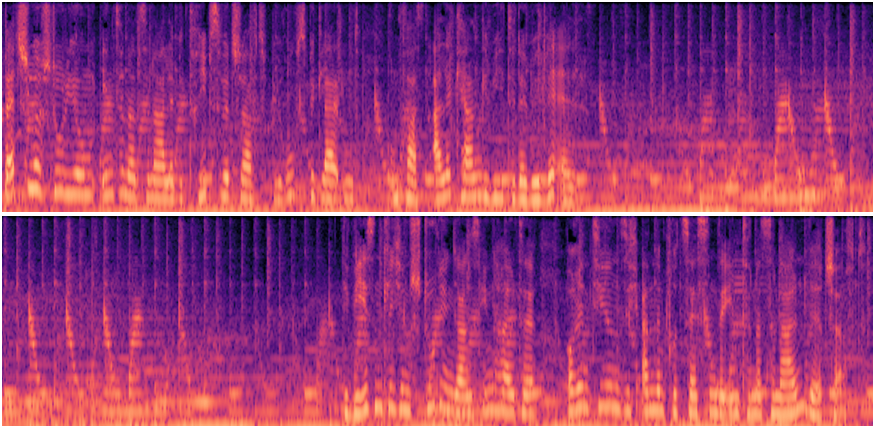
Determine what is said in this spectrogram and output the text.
Bachelorstudium Internationale Betriebswirtschaft berufsbegleitend umfasst alle Kerngebiete der BWL. Die wesentlichen Studiengangsinhalte orientieren sich an den Prozessen der internationalen Wirtschaft.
